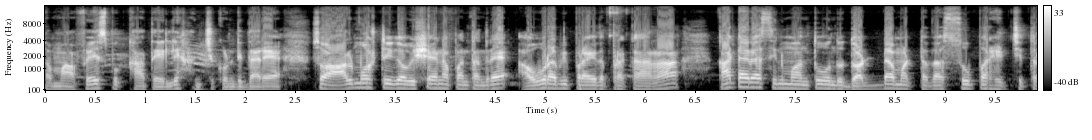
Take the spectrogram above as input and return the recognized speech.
ತಮ್ಮ ಫೇಸ್ಬುಕ್ ಖಾತೆಯಲ್ಲಿ ಹಂಚಿಕೊಂಡಿದ್ದಾರೆ. ಸೊ ಆಲ್ಮೋಸ್ಟ್ ಈಗ ವಿಷಯ ಏನಪ್ಪ ಅಂತಂದರೆ, ಅವರ ಅಭಿಪ್ರಾಯದ ಪ್ರಕಾರ ಕಾಟೇರ ಸಿನಿಮಾ ಅಂತೂ ಒಂದು ದೊಡ್ಡ ಮಟ್ಟದ ಸೂಪರ್ ಹಿಟ್ ಚಿತ್ರ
